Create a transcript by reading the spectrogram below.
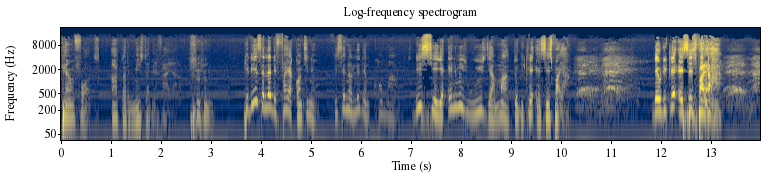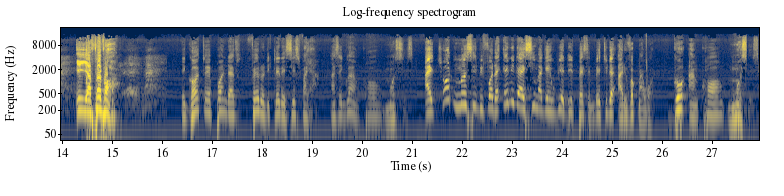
came forth out of the midst of the fire. he didn't say, Let the fire continue. He said, No, let them come out. This year, your enemies will use their mouth to declare a ceasefire. Amen. They will declare a ceasefire Amen. in your favor. Amen. It got to a point that Pharaoh declared a ceasefire and said, Go and call Moses. I told Moses before that any day I see him again, he will be a dead person. But today I revoke my word. Go and call Moses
